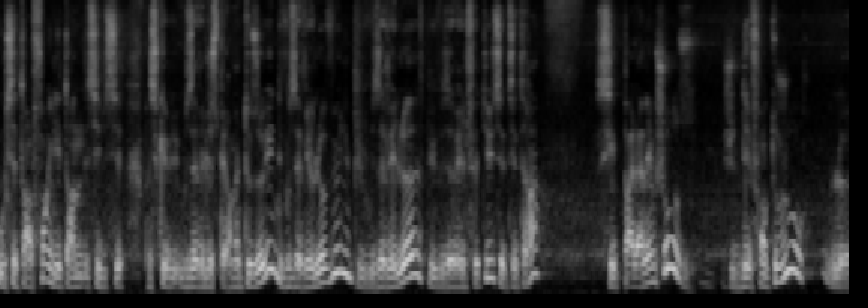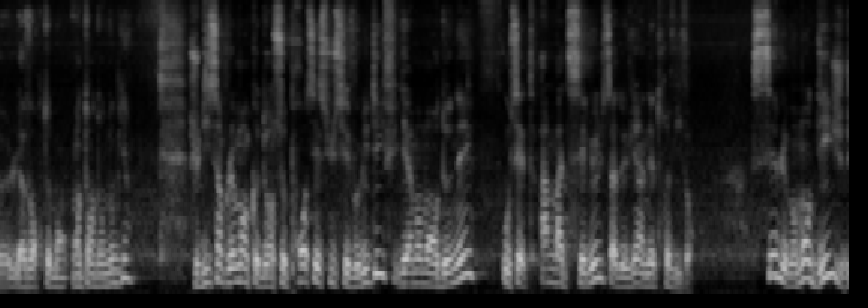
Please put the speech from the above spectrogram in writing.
où cet enfant, il est en. parce que vous avez le spermatozoïde, vous avez l'ovule, puis vous avez l'œuf, puis vous avez le fœtus, etc. C'est pas la même chose. Je défends toujours l'avortement, entendons-nous bien. Je dis simplement que dans ce processus évolutif, il y a un moment donné où cet amas de cellules, ça devient un être vivant c'est le moment, dis-je,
